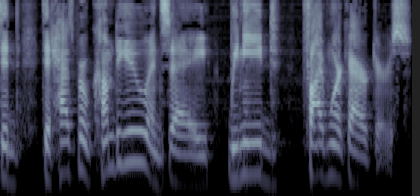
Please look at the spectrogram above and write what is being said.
Did did Hasbro come to you and say we need five more characters?"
